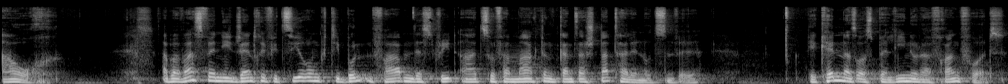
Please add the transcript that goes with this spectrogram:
auch. Aber was, wenn die Gentrifizierung die bunten Farben der Street Art zur Vermarktung ganzer Stadtteile nutzen will? Wir kennen das aus Berlin oder Frankfurt.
